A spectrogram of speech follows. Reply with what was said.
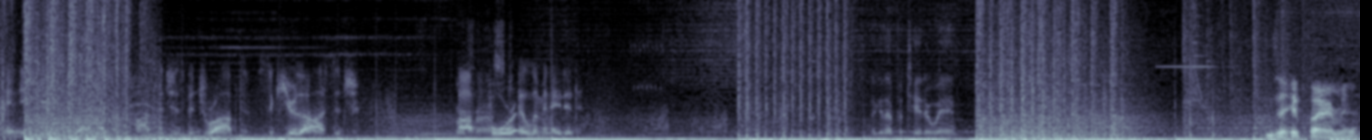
Initiating threat. Hostage has been dropped. Secure the hostage. Op four eliminated. Look at that potato aim. He's a hip fire, man.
